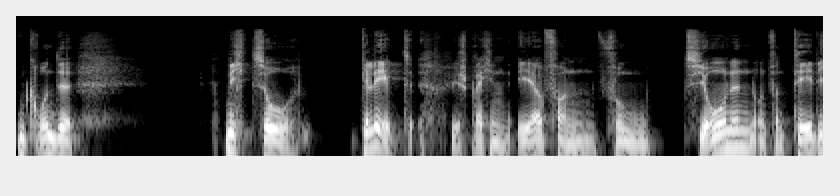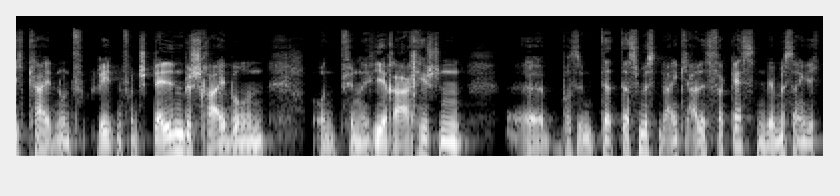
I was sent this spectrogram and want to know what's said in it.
im Grunde nicht so gelebt. Wir sprechen eher von Funktionen und von Tätigkeiten und reden von Stellenbeschreibungen und von hierarchischen, äh, das müssen wir eigentlich alles vergessen. Wir müssen eigentlich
